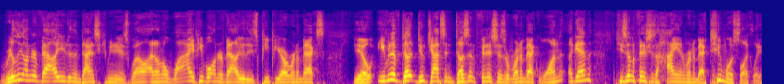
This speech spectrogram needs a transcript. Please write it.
really undervalued in the dynasty community as well. I don't know why people undervalue these PPR running backs. You know, even if Duke Johnson doesn't finish as a running back one again, he's going to finish as a high end running back too, most likely.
